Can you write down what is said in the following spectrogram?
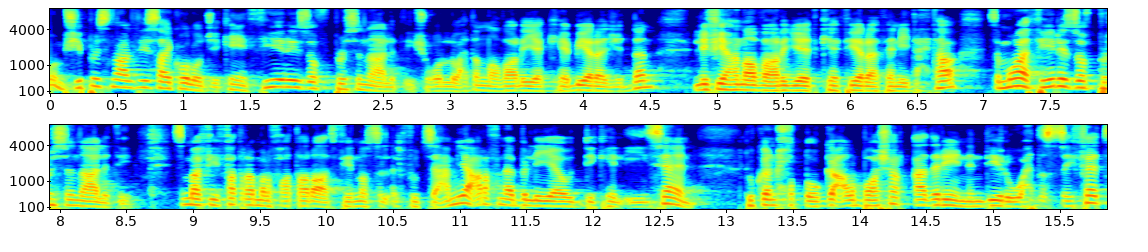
هو ماشي personality psychology كاين theories of personality شغل واحد النظرية كبيرة جدا اللي فيها نظريات كثيرة ثاني تحتها. سموها theories of personality تسمى في فترة من الفترات في نص 1900 عرفنا باللي يا ودي كان الانسان لو كان نحطوا كاع البشر قادرين نديروا واحد الصفات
